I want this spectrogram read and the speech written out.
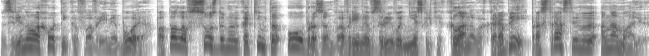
Звено охотников во время боя попало в созданную каким-то образом во время взрыва нескольких клановых кораблей пространственную аномалию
